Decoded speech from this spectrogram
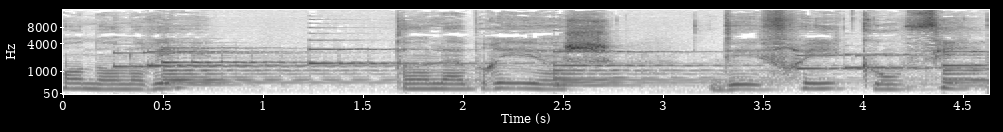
dans le riz, dans la brioche, des fruits confits.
